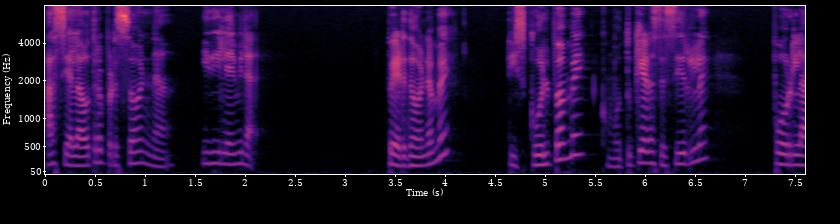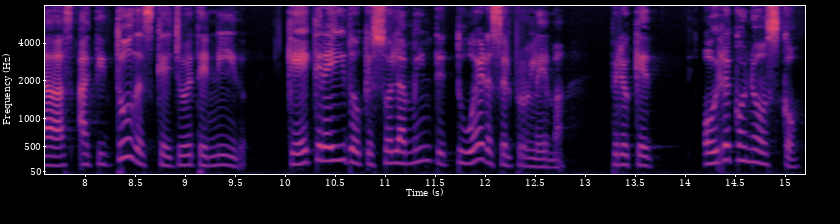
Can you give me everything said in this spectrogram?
hacia la otra persona y dile, mira, perdóname, discúlpame, como tú quieras decirle, por las actitudes que yo he tenido, que he creído que solamente tú eres el problema, pero que hoy reconozco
